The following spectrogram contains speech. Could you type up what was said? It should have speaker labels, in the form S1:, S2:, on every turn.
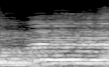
S1: Amen.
